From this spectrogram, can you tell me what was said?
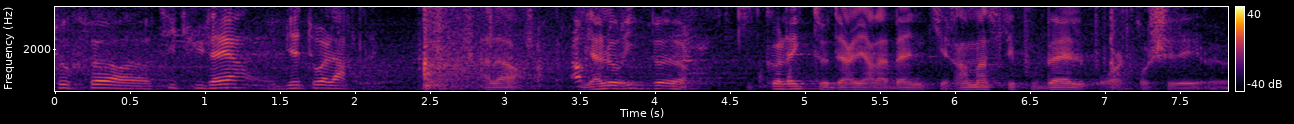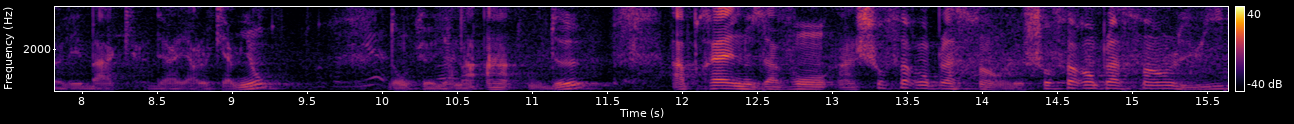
Chauffeur euh, titulaire et bientôt à la retraite. Alors, il y a le Reaper qui collecte derrière la benne, qui ramasse les poubelles pour accrocher euh, les bacs derrière le camion. Donc, euh, il y en a un ou deux. Après, nous avons un chauffeur remplaçant. Le chauffeur remplaçant, lui,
